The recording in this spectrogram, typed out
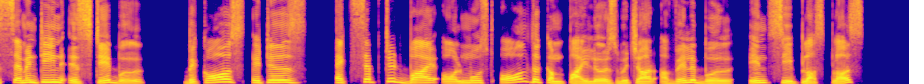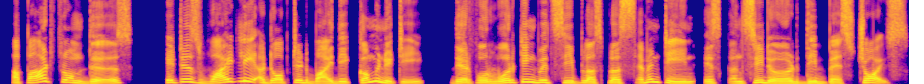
17 is stable because it is accepted by almost all the compilers which are available in C++. Apart from this, it is widely adopted by the community, therefore working with C++ 17 is considered the best choice.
